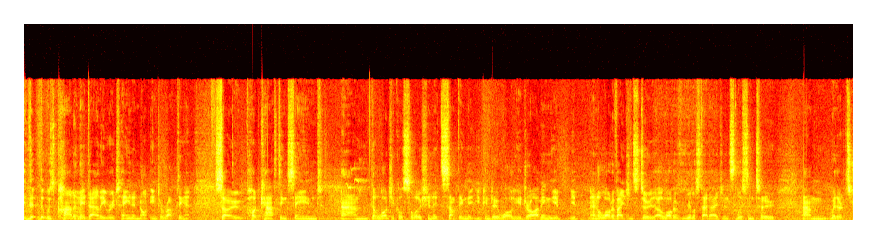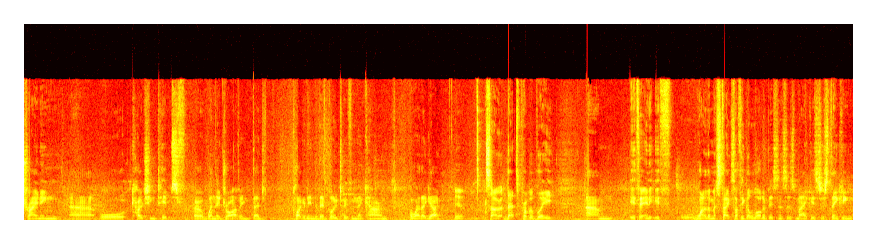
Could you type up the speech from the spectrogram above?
that, that was part of their daily routine and not interrupting it. So podcasting seemed um, the logical solution. It's something that you can do while you're driving. You, you, and a lot of agents do. A lot of real estate agents listen to um, whether it's training uh, or coaching tips uh, when they're driving. They plug it into their Bluetooth in their car and away they go. yeah. So that's probably, um, if any, if one of the mistakes I think a lot of businesses make is just thinking,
